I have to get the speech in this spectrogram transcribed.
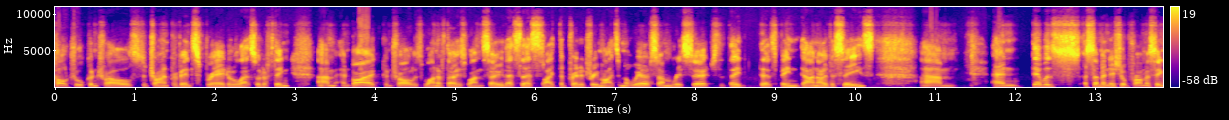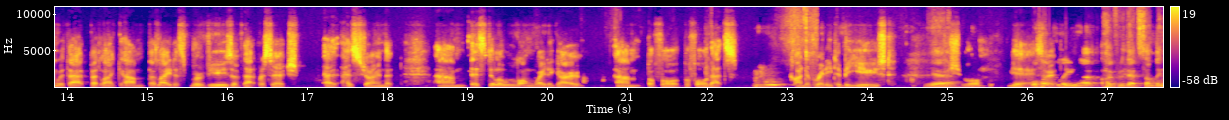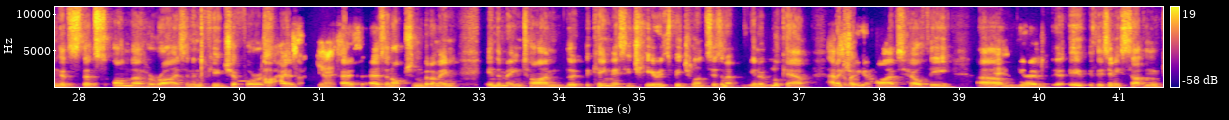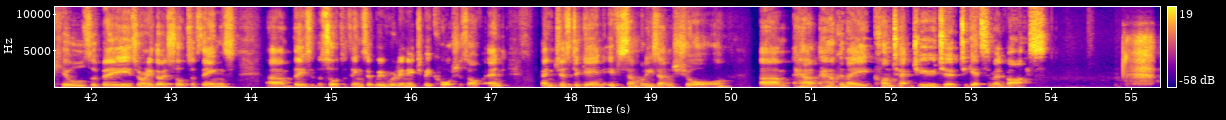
cultural controls to try and prevent spread, all that sort of thing. Um, and biocontrol is one of those ones. So that's that's like the predatory mites. I'm aware of some research that they that's been done overseas, um, and there was some initial promising with that, but like um, the latest reviews of that research uh, has shown that um, there's still a long way to go um, before before that's kind of ready to be used. Yeah, sure. Yeah. Well, so, hopefully, uh, hopefully that's something that's that's on the horizon in the future for us oh, as, so. yes. as as an option. But I mean, in the meantime, the, the key message here is vigilance, isn't it? You know, look out, Absolutely. make sure your hive's healthy. Um, yeah. You know, if, if, there's any sudden kills of bees or any of those sorts of things, um, these are the sorts of things that we really need to be cautious of. And and just again, if somebody's unsure um, how, how can they contact you to, to get some advice?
